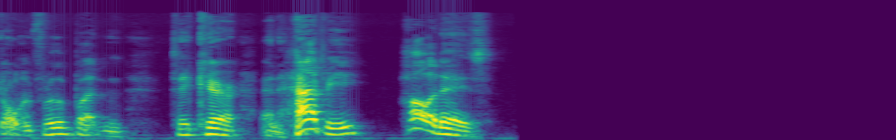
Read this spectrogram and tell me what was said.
going for the button. Take care and happy holidays.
